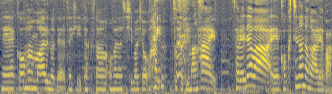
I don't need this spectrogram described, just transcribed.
ね後半もあるので、ぜひたくさんお話ししましょう。はい取っときます、はい。それでは、えー告知などがあれば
